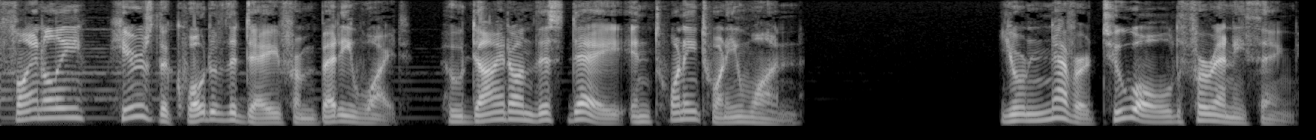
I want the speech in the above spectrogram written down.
Finally, here's the quote of the day from Betty White, who died on this day in 2021. You're never too old for anything.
